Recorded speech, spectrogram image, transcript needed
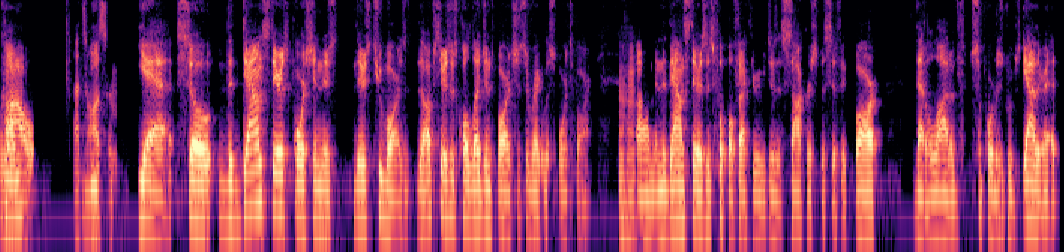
Wow, that's awesome yeah. So the downstairs portion, there's there's two bars. The upstairs is called Legends Bar. It's just a regular sports bar. Uh-huh. Um, and the downstairs is Football Factory, which is a soccer specific bar that a lot of supporters groups gather at.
